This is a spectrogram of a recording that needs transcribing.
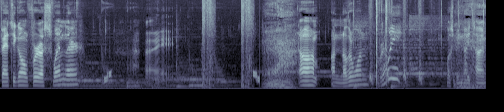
Fancy going for a swim there? Alright. Um, another one? Really? Must be nighttime.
